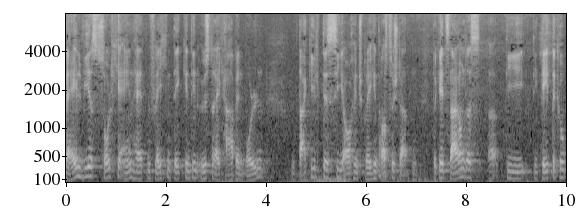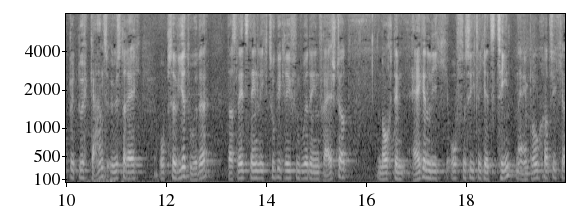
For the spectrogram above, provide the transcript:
weil wir solche Einheiten flächendeckend in Österreich haben wollen. Und da gilt es, sie auch entsprechend auszustatten. Da geht es darum, dass die, die Tätergruppe durch ganz Österreich observiert wurde dass letztendlich zugegriffen wurde in Freistadt. Nach dem eigentlich offensichtlich jetzt zehnten Einbruch hat sich äh,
